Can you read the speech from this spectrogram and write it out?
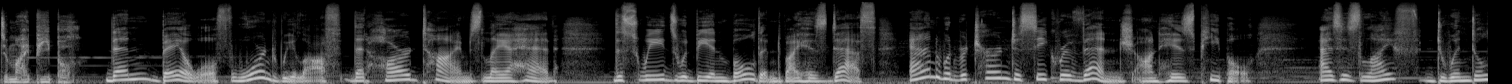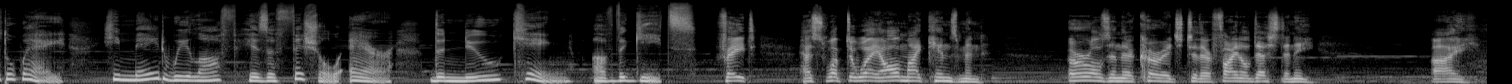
to my people. Then Beowulf warned Wiglaf that hard times lay ahead. The Swedes would be emboldened by his death and would return to seek revenge on his people. As his life dwindled away, he made Wiglaf his official heir, the new king of the Geats. Fate has swept away all my kinsmen, earls and their courage to their final destiny. I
